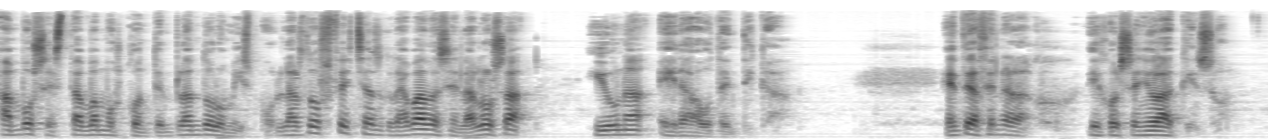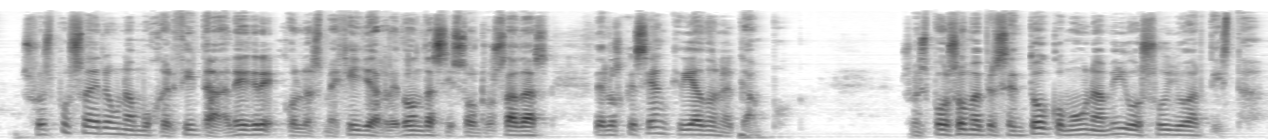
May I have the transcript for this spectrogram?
Ambos estábamos contemplando lo mismo, las dos fechas grabadas en la losa y una era auténtica. Entre a cenar algo, dijo el señor Atkinson. Su esposa era una mujercita alegre con las mejillas redondas y sonrosadas de los que se han criado en el campo. Su esposo me presentó como un amigo suyo artista.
